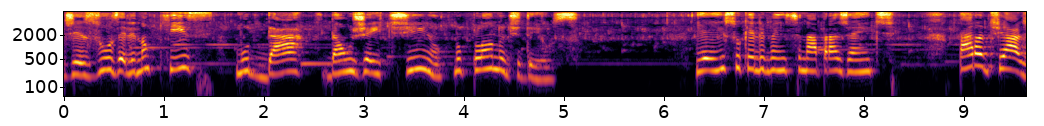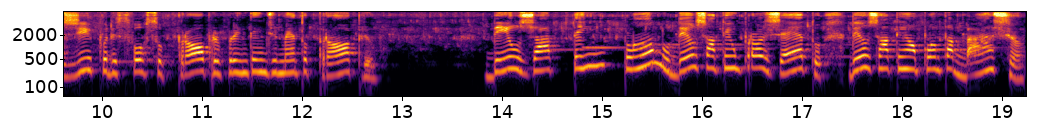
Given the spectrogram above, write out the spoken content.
Jesus, ele não quis mudar, dar um jeitinho no plano de Deus. E é isso que ele vem ensinar para a gente. Para de agir por esforço próprio, por entendimento próprio. Deus já tem um plano, Deus já tem um projeto, Deus já tem uma planta baixa.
